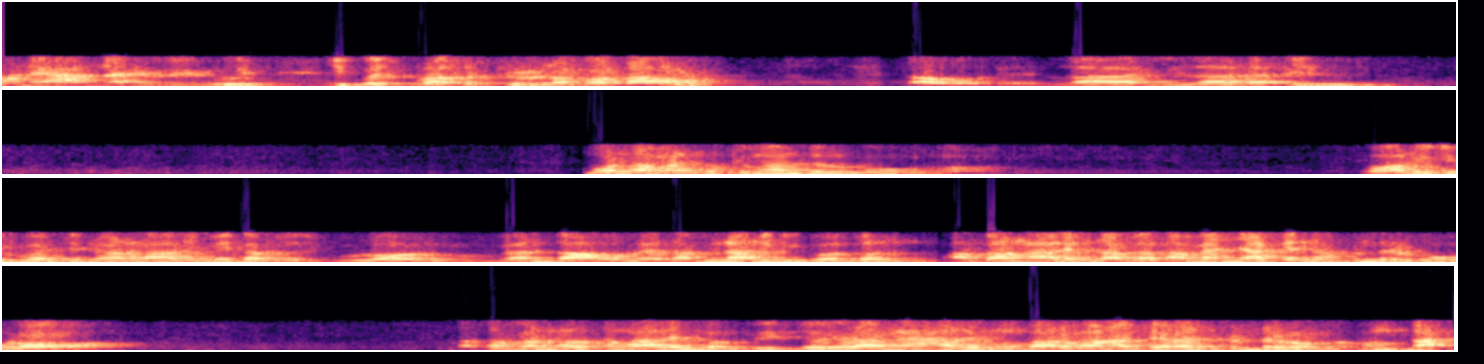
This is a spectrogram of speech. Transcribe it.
aneh-aneh. Itu itu prosedur nopo tahu. Tahu la ilaha illallah. Mau sampean kudu ngandel Wali juga jenengan ngalimi kasus pulau bantah oleh, tapi nanti boten. Abang ngalim tak sampean yakin nak bener pulau. Nah, sampean kalau ngalim kok bisa orang ngalim, mengkaruan ajaran bener kok entah.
